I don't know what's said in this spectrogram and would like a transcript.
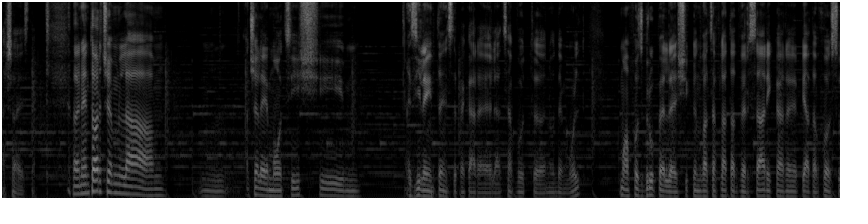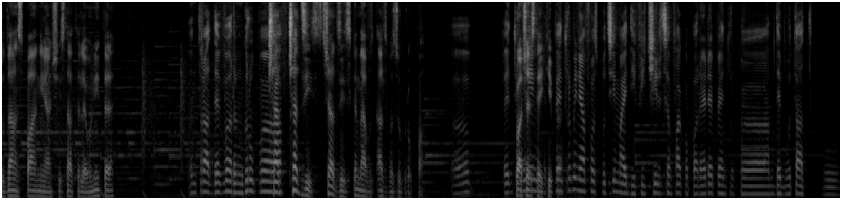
așa este. Ne întoarcem la mm, acele emoții și zile intense pe care le-ați avut uh, nu de mult. Cum au fost grupele și când v-ați aflat adversarii care, iată, au fost Sudan, Spania și Statele Unite? Într-adevăr, în grupă... Ce, ce ați zis? Ce ați zis când ați văzut grupa? Uh, pentru cu aceste mine, echipe? Pentru mine a fost puțin mai dificil să fac o părere pentru că am debutat cu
